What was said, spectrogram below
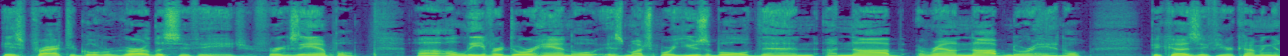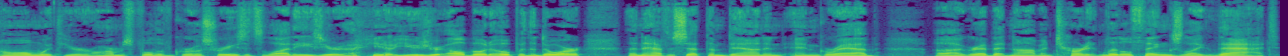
is practical regardless of age. For example, uh, a lever door handle is much more usable than a knob a round knob door handle because if you're coming home with your arms full of groceries, it's a lot easier to you know use your elbow to open the door than to have to set them down and, and grab uh, grab that knob and turn it. Little things like that.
